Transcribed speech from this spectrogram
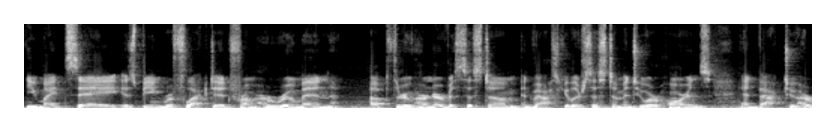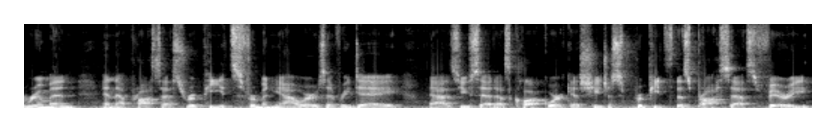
you might say, is being reflected from her rumen up through her nervous system and vascular system into her horns and back to her rumen. And that process repeats for many hours every day, as you said, as clockwork, as she just repeats this process, very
